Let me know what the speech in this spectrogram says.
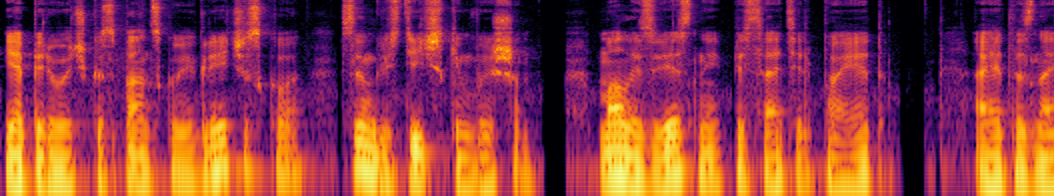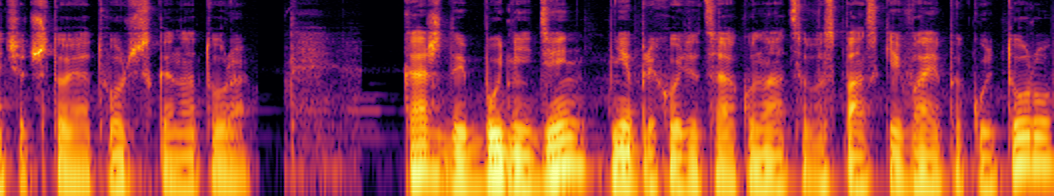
Я переводчик испанского и греческого с лингвистическим высшим, малоизвестный писатель, поэт, а это значит, что я творческая натура – Каждый будний день мне приходится окунаться в испанские вайпы культуру,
